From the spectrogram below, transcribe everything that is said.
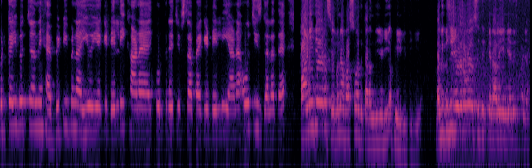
ਬਟ ਕਈ ਬੱਚਿਆਂ ਨੇ ਹੈਬਿਟ ਹੀ ਬਣਾਈ ਹੋਈ ਹੈ ਕਿ ਡੇਲੀ ਖਾਣਾ ਹੈ, ਕੁਰਕਰੇ ਚਿਪਸ ਦਾ ਪੈਕੇਟ ਡੇਲੀ ਆਣਾ, ਉਹ ਚੀਜ਼ ਗਲਤ ਹੈ। ਪਾਣੀ ਦੇ ਜਿਹੜਾ ਸੇਵਨ ਹੈ ਵੱਧ ਕਰਨ ਦੀ ਜਿਹੜੀ ਅਪੀਲ ਕੀਤੀ ਗਈ ਹੈ। ਬਾਕੀ ਤੁਸੀਂ ਜੁੜੇ ਰਹੋ ਇਸੇ ਤਰੀਕੇ ਨਾਲ ਇੰਡੀਆ ਨਿਊਜ਼ ਪੰਜਾਬ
